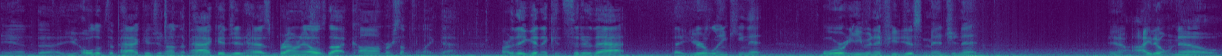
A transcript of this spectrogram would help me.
and uh, you hold up the package, and on the package it has Brownells.com or something like that. Are they going to consider that that you're linking it? or even if you just mention it, you know, I don't know.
